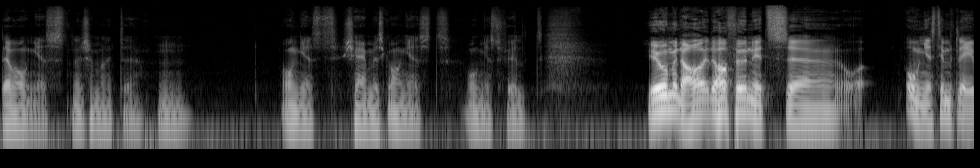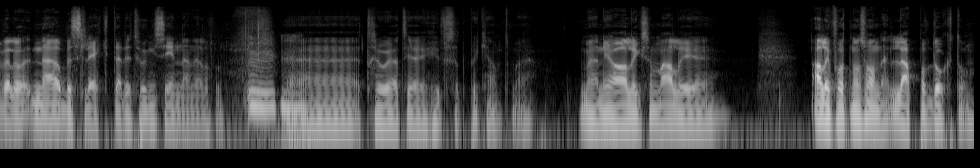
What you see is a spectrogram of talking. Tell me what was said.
Det var ångest, nu känner man lite mm. Ångest, kemisk ångest, ångestfyllt. Jo men det har, det har funnits eh, ångest i mitt liv, eller närbesläktade tungsinnen i alla fall. Mm. Eh, tror jag att jag är hyfsat bekant med. Men jag har liksom aldrig, aldrig fått någon sån lapp av doktorn.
